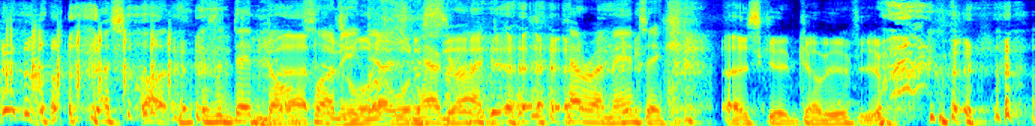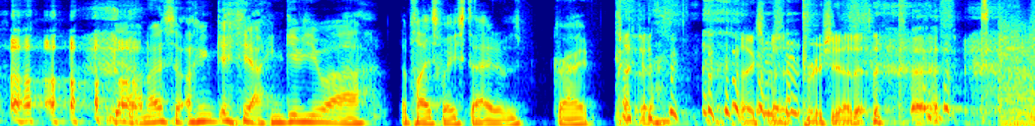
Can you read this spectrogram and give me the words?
That's- oh, there's a dead dog That is floating in what the I ocean. wanna How see. great. How romantic. Hey, kid, come here for you. Yeah, I know. So I can. gi- Yeah, I can give you uh, the place we stayed. It was great. Thanks, mate. Appreciate it.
